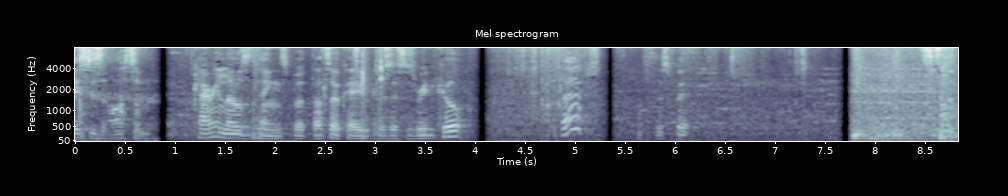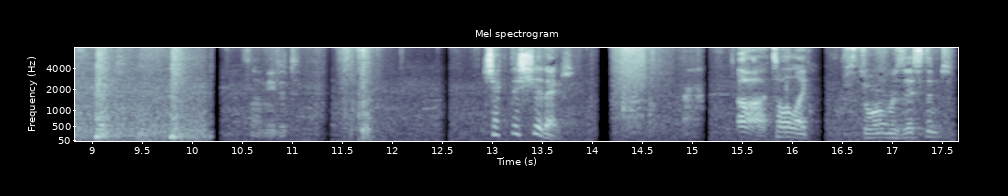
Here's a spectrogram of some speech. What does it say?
This is awesome. Carrying loads of things, but that's okay because this is really cool. Ah, what's this bit? This is the. It's not needed. Check this shit out. Ah, it's all like storm resistant,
